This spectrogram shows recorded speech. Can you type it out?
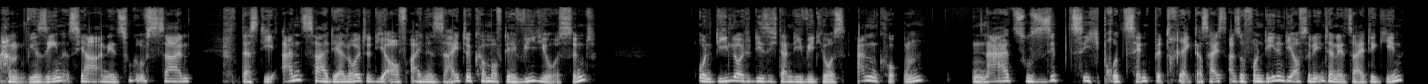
an. Wir sehen es ja an den Zugriffszahlen, dass die Anzahl der Leute, die auf eine Seite kommen, auf der Videos sind, und die Leute, die sich dann die Videos angucken, nahezu 70 Prozent beträgt. Das heißt also, von denen, die auf so eine Internetseite gehen,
